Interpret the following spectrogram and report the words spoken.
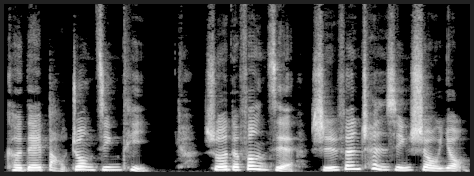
可得保重晶体。说的凤姐十分称心受用。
